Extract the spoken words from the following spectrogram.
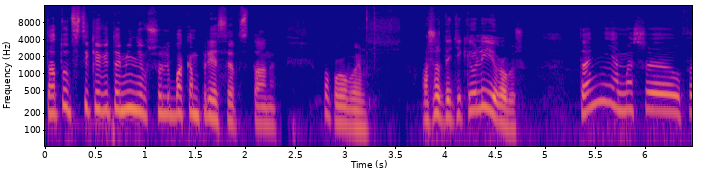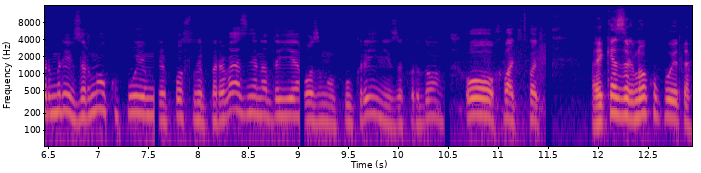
Та тут стільки вітамінів, що люба компресія встане. Попробуємо. А що, ти тільки олію робиш? Та ні, ми ще у фермерів зерно купуємо, послуги перевезення надаємо, возимо по Україні за кордон. О, хватить, хватить. А яке зерно купуєте?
